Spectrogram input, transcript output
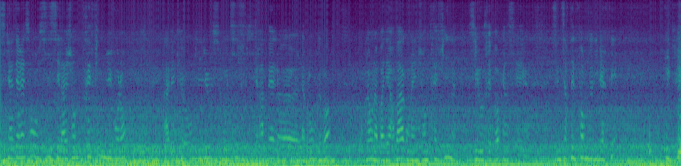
Ce qui est intéressant aussi, c'est la jante très fine du volant, avec euh, au milieu ce motif qui rappelle euh, la planche de bord. Donc là, on n'a pas d'airbag, on a une jante très fine. C'est une autre époque, hein, c'est une certaine forme de liberté. Et puis,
